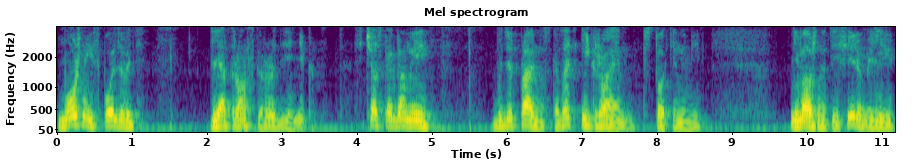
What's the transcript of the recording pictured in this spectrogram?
можно использовать для трансфера денег. Сейчас, когда мы, будет правильно сказать, играем с токенами, неважно, это эфириум или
